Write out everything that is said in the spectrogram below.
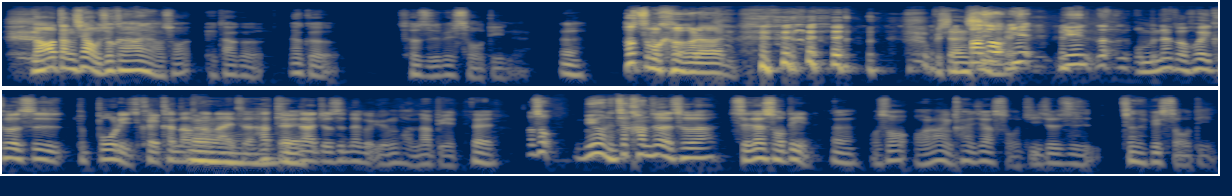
然后当下我就跟他讲说：“哎、大哥，那个车子被收定了。”嗯，他说怎么可能？不相信啊。他说：“因为因为那我们那个会客室的玻璃可以看到他那一车，嗯他停在就是那个圆环那边。对，他说没有人在看这个车啊，谁在收订？嗯我说我让你看一下手机，就是真的被收订了，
